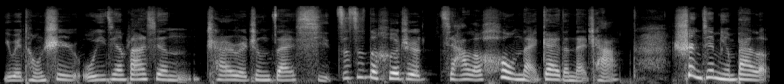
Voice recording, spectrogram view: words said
一位同事无意间发现 Cherry 正在喜滋滋地喝着加了厚奶盖的奶茶，瞬间明白了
